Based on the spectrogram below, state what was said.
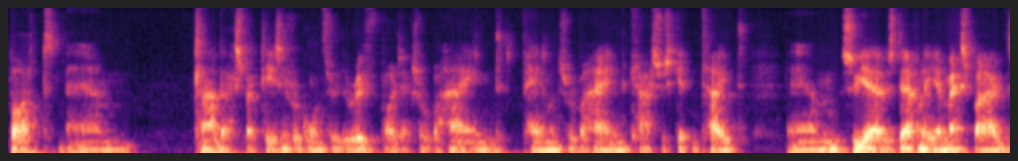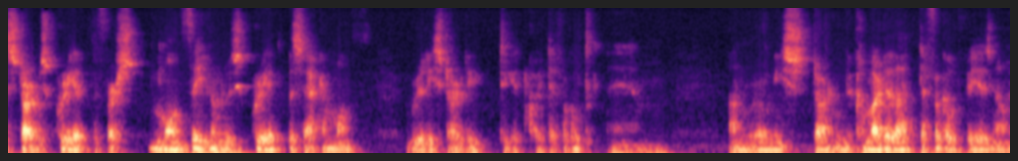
but um, client expectations were going through the roof. Projects were behind, payments were behind, cash was getting tight. Um, so yeah, it was definitely a mixed bag. The start was great. The first month even was great. The second month really started to get quite difficult. Um, and we're only starting to come out of that difficult phase now.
